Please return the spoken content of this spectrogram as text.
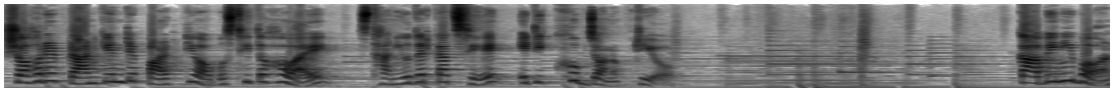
শহরের প্রাণকেন্দ্রে পার্কটি অবস্থিত হওয়ায় স্থানীয়দের কাছে এটি খুব জনপ্রিয়। কাবিনী বন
